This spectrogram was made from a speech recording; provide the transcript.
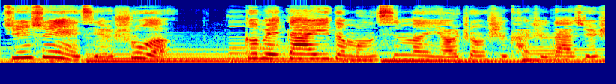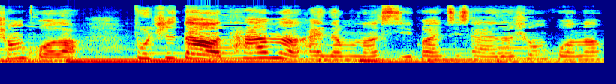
军训也结束了，各位大一的萌新们也要正式开始大学生活了，不知道他们还能不能习惯接下来的生活呢？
